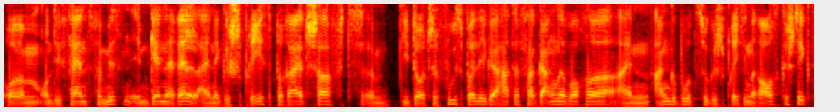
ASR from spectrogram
Ähm, und die Fans vermissen eben generell eine Gesprächsbereitschaft. Ähm, die Deutsche Fußballliga hatte vergangene Woche ein Angebot zu Gesprächen rausgestickt,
